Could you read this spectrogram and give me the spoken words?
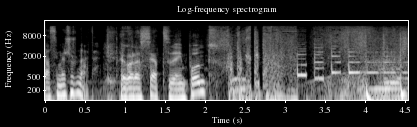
próxima jornada. Agora 7 em ponto.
